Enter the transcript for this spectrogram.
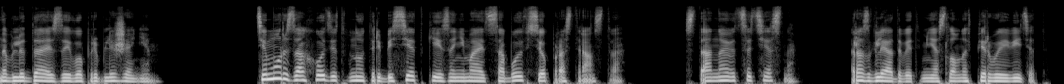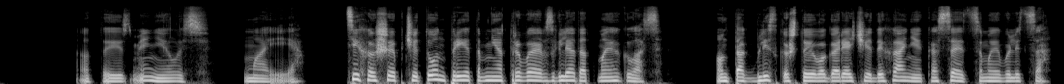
наблюдая за его приближением. Тимур заходит внутрь беседки и занимает собой все пространство. Становится тесно разглядывает меня, словно впервые видит. «А ты изменилась, моя». Тихо шепчет он, при этом не отрывая взгляд от моих глаз. Он так близко, что его горячее дыхание касается моего лица.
